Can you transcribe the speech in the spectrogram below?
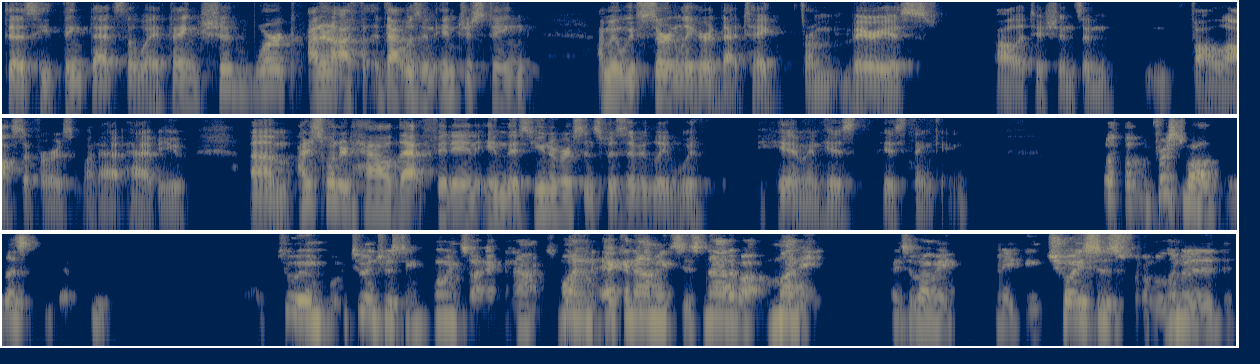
does he think that's the way things should work? I don't know. I th- that was an interesting. I mean, we've certainly heard that take from various politicians and philosophers, what have you. Um, I just wondered how that fit in in this universe, and specifically with him and his his thinking. Well, first of all, let's two, two interesting points on economics. One, economics is not about money, it's about make, making choices from limited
